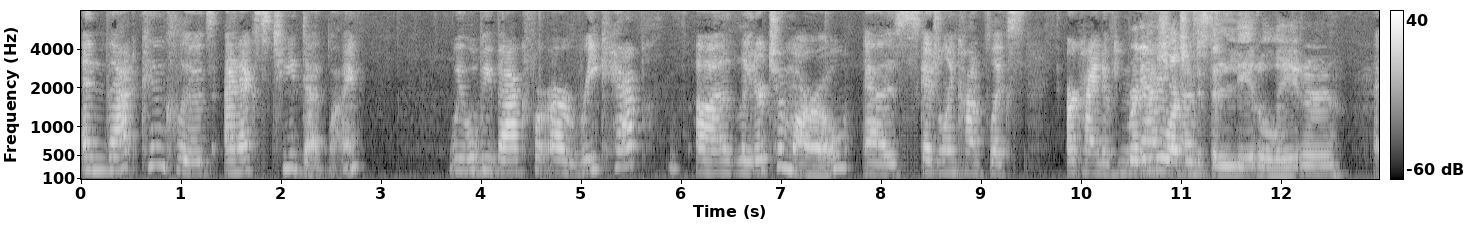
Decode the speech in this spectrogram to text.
And that concludes NXT Deadline. We will be back for our recap uh, later tomorrow as scheduling conflicts are kind of We're gonna be watching us- just a little later, uh,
